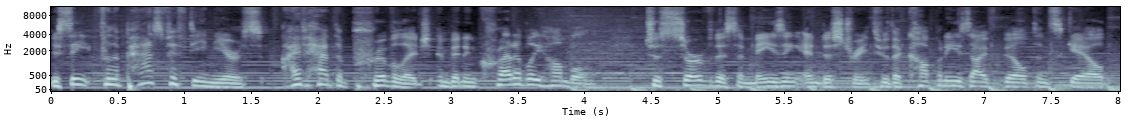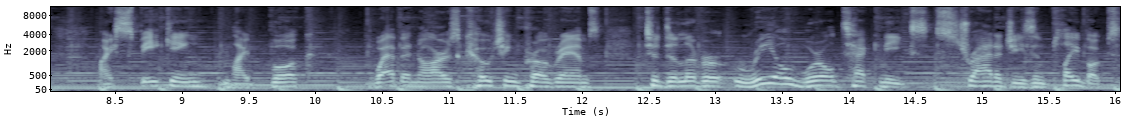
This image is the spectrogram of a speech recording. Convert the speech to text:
You see, for the past 15 years, I've had the privilege and been incredibly humbled to serve this amazing industry through the companies I've built and scaled, my speaking, my book, webinars, coaching programs to deliver real world techniques, strategies, and playbooks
